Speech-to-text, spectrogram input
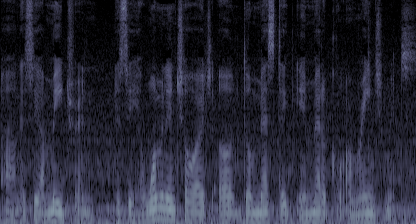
Uh, let's see, a matron. Let's see, a woman in charge of domestic and medical arrangements.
